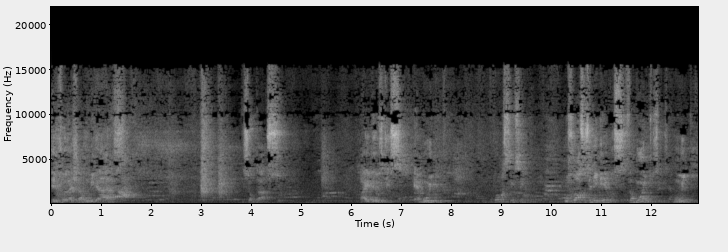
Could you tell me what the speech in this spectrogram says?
Ele foi lá e chamou milhares de soldados. Aí Deus disse: É muito. Como assim, Senhor? Os nossos inimigos são muitos. Ele disse, é muito.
